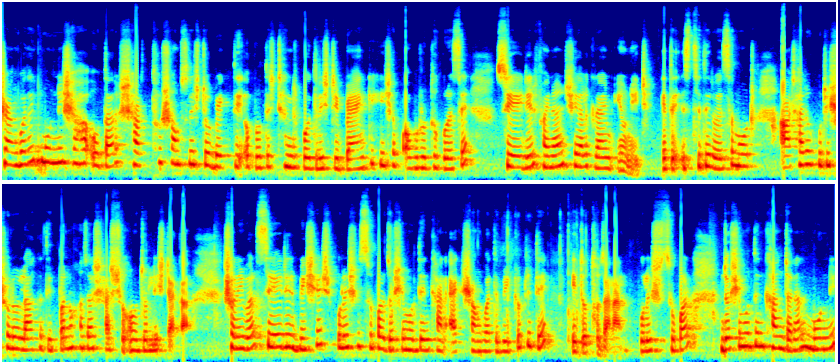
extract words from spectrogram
সাংবাদিক মুন্নি সাহা ও তার স্বার্থ সংশ্লিষ্ট ব্যক্তি ও প্রতিষ্ঠানের পঁয়ত্রিশটি ব্যাংক হিসাব অবরুদ্ধ করেছে সিআইডির ফাইন্যান্সিয়াল ক্রাইম ইউনিট। এতে স্থিতি রয়েছে মোট আঠারো কোটি ষোলো লাখ তিপ্পান্ন হাজার সাতশো উনচল্লিশ টাকা। শনিবার সিআইডির বিশেষ পুলিশ সুপার জসিমউদ্দিন খান এক সংবাদ বিজ্ঞপ্তিতে এই তথ্য জানান। পুলিশ সুপার জসিমউদ্দিন খান জানান, মুন্নি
